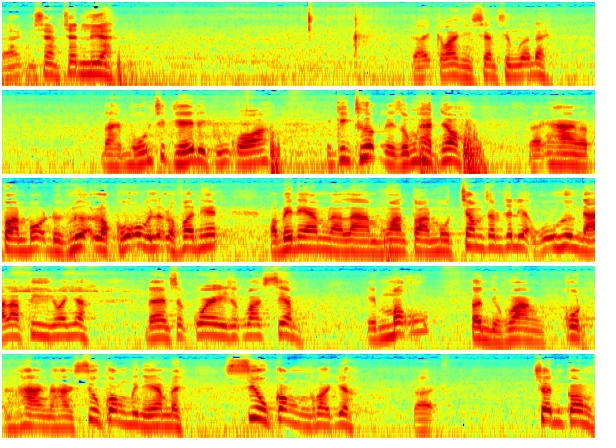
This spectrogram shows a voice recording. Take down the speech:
Đấy mình xem, chân liền. Đấy, các bạn nhìn xem chiêm ngưỡng đây. Đây, bốn chiếc ghế thì cũng có cái kích thước để giống hệt nhau. Đấy, hàng là toàn bộ được lựa lọc gỗ và lựa lọc vân hết. Và bên em là làm hoàn toàn 100 trăm chất liệu gỗ hương đá la phi các bác nhá. Đây, em sẽ quay cho các bác xem cái mẫu tần tiểu hoàng cột hàng là hàng siêu cong bên nhà em đây siêu cong các bác kia. Đấy. Chân cong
